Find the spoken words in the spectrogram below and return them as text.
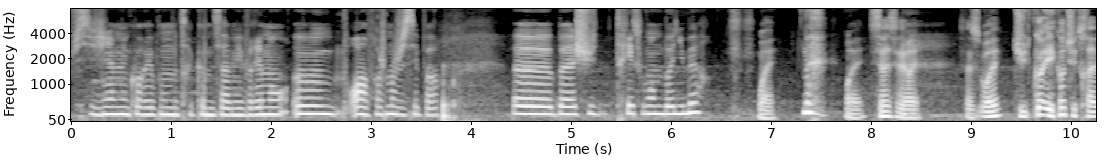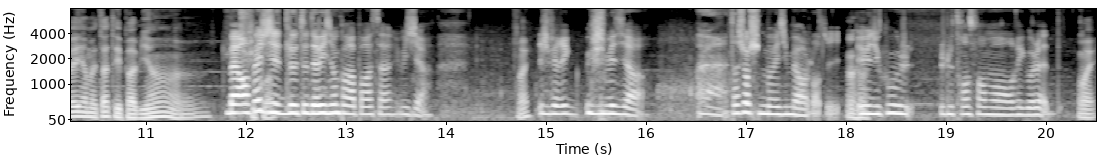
Je sais jamais quoi répondre à trucs comme ça, mais vraiment. Euh, oh, franchement, je sais pas. Euh, bah, je suis très souvent de bonne humeur. Ouais. ouais, ça c'est vrai ouais. Tu, et quand tu te réveilles un matin, t'es pas bien euh, Bah en fait, j'ai de l'autodérision par rapport à ça. Je vais dire. Ouais. Je vais, je vais dire. Ah, attention, je suis de mauvaise humeur aujourd'hui. Uh-huh. Et du coup, je, le transforme en rigolade. Ouais.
